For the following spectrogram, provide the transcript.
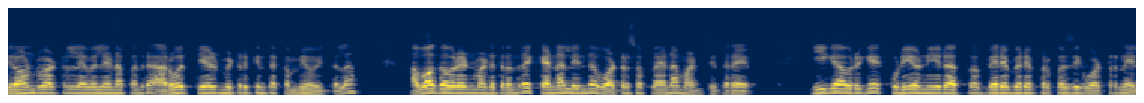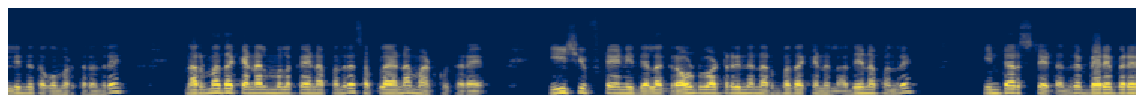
ಗ್ರೌಂಡ್ ವಾಟರ್ ಲೆವೆಲ್ ಏನಪ್ಪಾ ಅಂದ್ರೆ ಅರವತ್ತೇಳು ಮೀಟರ್ ಗಿಂತ ಕಮ್ಮಿ ಹೋಯ್ತಲ್ಲ, ಅವಾಗ ಅವ್ರು ಏನ್ ಮಾಡಿದ್ರು ಅಂದ್ರೆ ಕೆನಲ್ ಇಂದ ವಾಟರ್ ಸಪ್ಲೈನ ಮಾಡ್ತಿದ್ದಾರೆ. ಈಗ ಅವರಿಗೆ ಕುಡಿಯೋ ನೀರು ಅಥವಾ ಬೇರೆ ಬೇರೆ ಪರ್ಪಸ್ ವಾಟರ್ನ ಎಲ್ಲಿಂದ ತಗೊಂಡ್ಬರ್ತಾರೆ ಅಂದ್ರೆ ನರ್ಮದಾ ಕೆನಲ್ ಮೂಲಕ ಏನಪ್ಪಾ ಅಂದ್ರೆ ಸಪ್ಲೈನ ಮಾಡ್ಕೋತಾರೆ. ಈ ಶಿಫ್ಟ್ ಏನಿದೆಯಲ್ಲ ಗ್ರೌಂಡ್ ವಾಟರ್ ಇಂದ ನರ್ಮದಾ ಕೆನಲ್ ಅದೇನಪ್ಪ ಅಂದ್ರೆ ಇಂಟರ್ ಸ್ಟೇಟ್ ಅಂದ್ರೆ ಬೇರೆ ಬೇರೆ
